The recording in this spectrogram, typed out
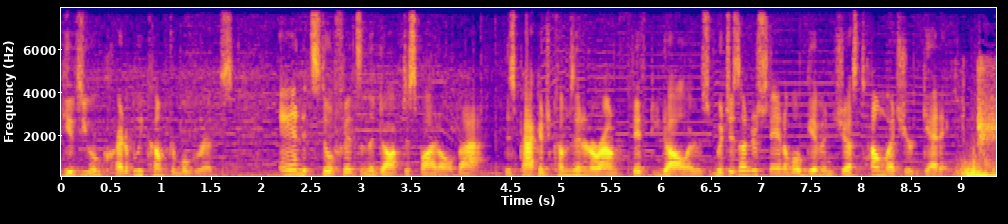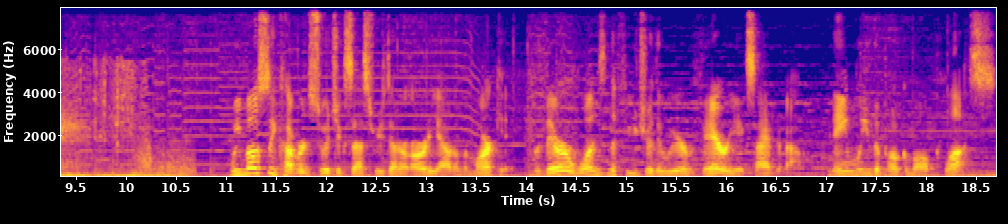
gives you incredibly comfortable grips, and it still fits in the dock despite all that. This package comes in at around $50, which is understandable given just how much you're getting. We mostly covered Switch accessories that are already out on the market, but there are ones in the future that we are very excited about namely the Pokeball Plus.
